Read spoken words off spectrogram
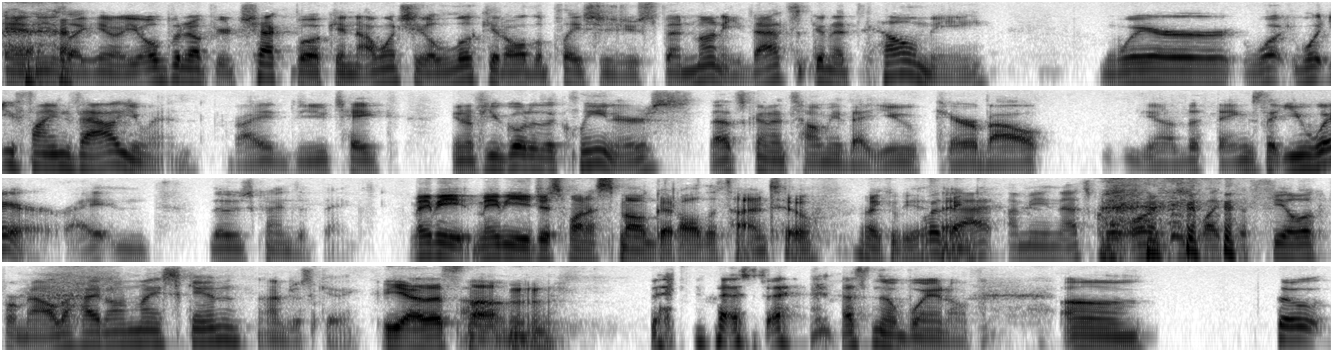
and he's like you know you open up your checkbook and i want you to look at all the places you spend money. That's going to tell me where what what you find value in right? Do you take you know if you go to the cleaners that's going to tell me that you care about you know the things that you wear right? And those kinds of things. Maybe, maybe you just want to smell good all the time too. That could be a or thing. that. I mean that's cool. Or just like the feel of formaldehyde on my skin. I'm just kidding. Yeah, that's not. Um, that's that's no bueno um so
